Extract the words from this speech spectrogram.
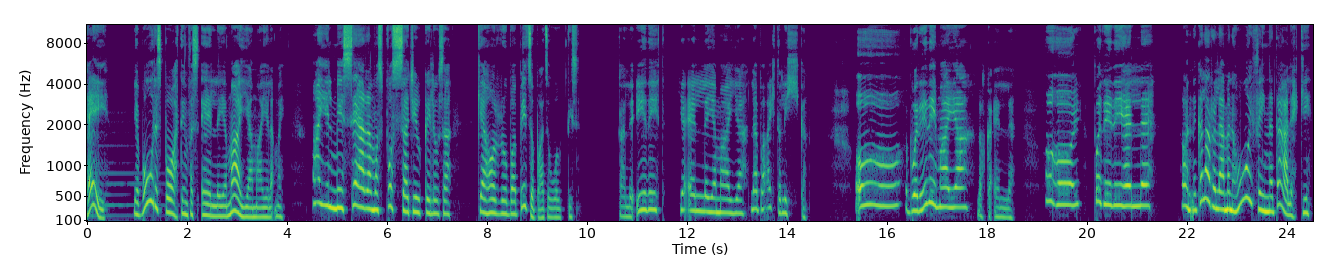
Hei! Ja vuodes pohtinfas elle ja Maija maailmai. Maailmi sääramus pussa jiukkilusa, kia horruba pitsopatsu ultis. Kalle idit ja elle ja Maija läpä aihto lihkan. Oo, poridi Maija, lohka elle. Ohoi, poridi helle. On kalaro lämmen hui finna täälehki.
